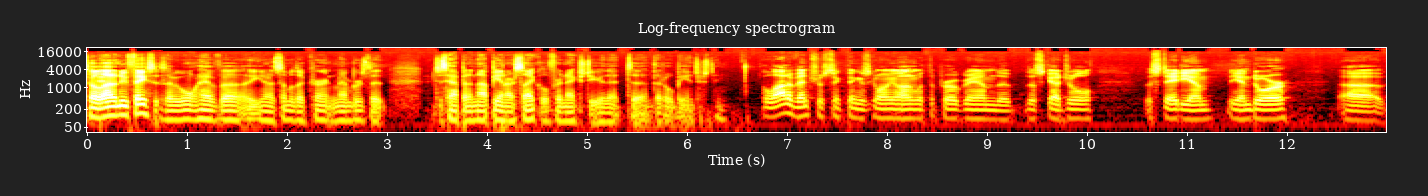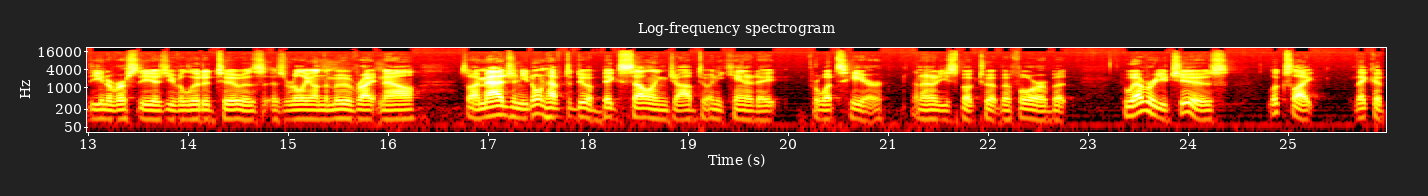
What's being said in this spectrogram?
So a lot of new faces. I mean, we won't have you know some of the current members that just happen to not be in our cycle for next year. That that will be interesting a lot of interesting things going on with the program, the, the schedule, the stadium, the indoor. Uh, the university, as you've alluded to, is, is really on the move right now. So I imagine you don't have to do a big selling job to any candidate for what's here. And I know you spoke to it before, but whoever you choose looks like they could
